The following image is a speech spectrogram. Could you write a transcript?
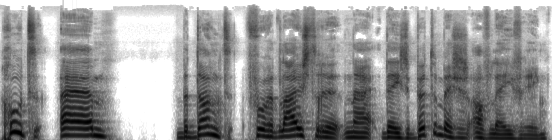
Goed, ehm, bedankt voor het luisteren naar deze Buttonbashers aflevering.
